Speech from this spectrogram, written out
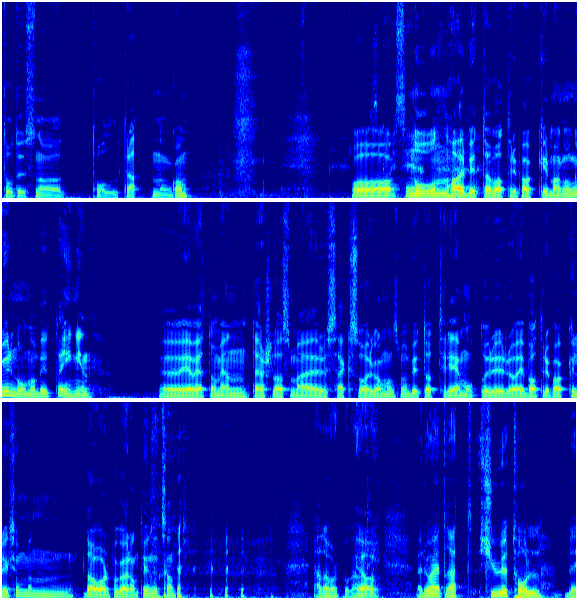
2012-13 noen kom. Og noen har bytta batteripakker mange ganger, noen har bytta ingen. Eh, Jeg vet om en Tesla som er seks år gammel, som har bytta tre motorer og ei batteripakke, liksom. Men da var det på garantien, ikke sant? Ja, da var det på garanti. Ja. Du har helt rett. 2012 ble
